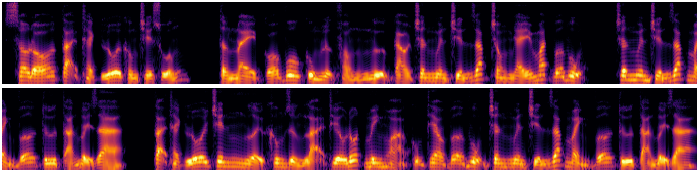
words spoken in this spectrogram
sau đó tại thạch lôi không chế xuống, tầng này có vô cùng lực phòng ngự cao chân nguyên chiến giáp trong nháy mắt vỡ vụn, chân nguyên chiến giáp mảnh vỡ tứ tán vẩy ra, tại thạch lôi trên người không dừng lại thiêu đốt minh hỏa cũng theo vỡ vụn chân nguyên chiến giáp mảnh vỡ tứ tán vẩy ra.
